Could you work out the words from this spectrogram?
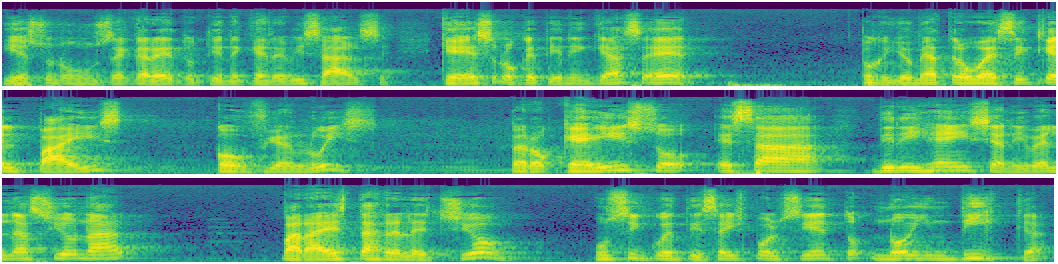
Y eso no es un secreto, tiene que revisarse. Que es lo que tienen que hacer. Porque yo me atrevo a decir que el país confió en Luis pero ¿qué hizo esa dirigencia a nivel nacional para esta reelección? Un 56% no indica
